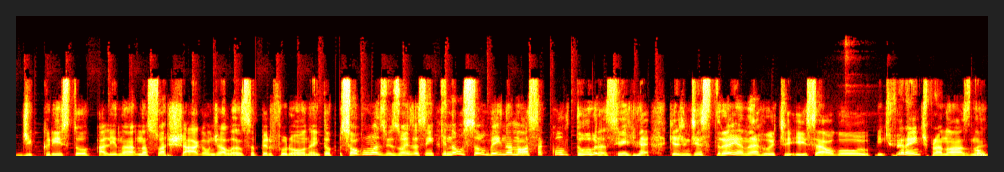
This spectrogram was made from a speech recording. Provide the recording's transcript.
de Cristo ali na, na sua chaga onde a lança perfurou, né? Então, são algumas visões, assim, que não são bem da nossa cultura, assim, né? Que a gente estranha, né, Ruth? E isso é algo bem diferente pra nós, né?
